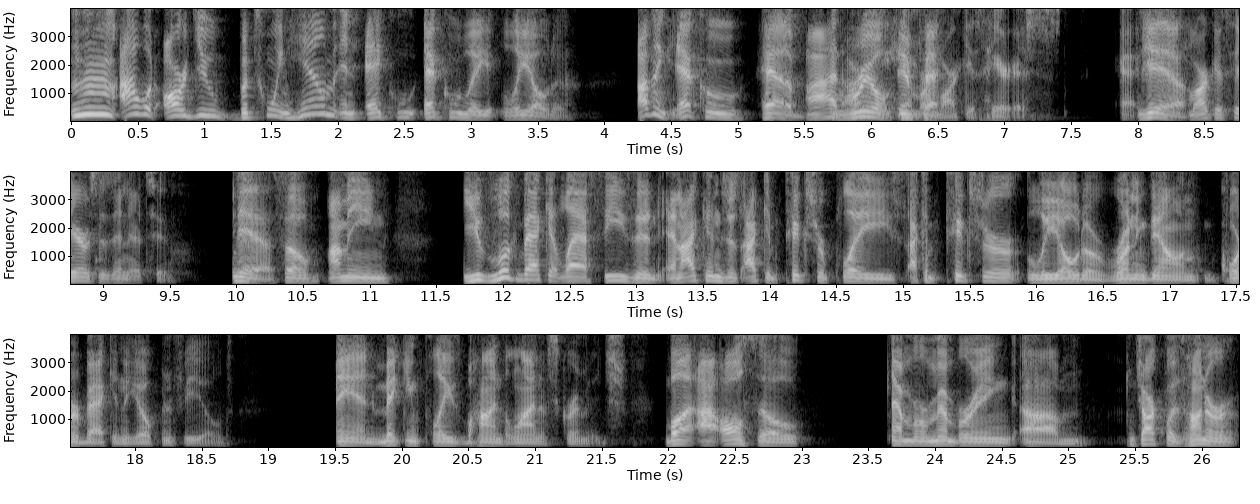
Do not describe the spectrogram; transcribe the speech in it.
Mm, I would argue between him and Eku, Eku Leota. I think Eku had a I'd real impact. Marcus Harris. Actually. Yeah, Marcus Harris is in there too. Yeah, so I mean, you look back at last season, and I can just I can picture plays. I can picture Leota running down quarterback in the open field and making plays behind the line of scrimmage. But I also am remembering um, Jarquez Hunter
